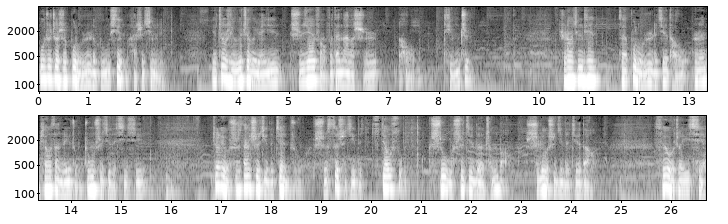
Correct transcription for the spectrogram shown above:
不知这是布鲁日的不幸还是幸运。也正是由于这个原因，时间仿佛在那个时候停滞。直到今天，在布鲁日的街头仍然飘散着一种中世纪的气息。这里有十三世纪的建筑，十四世纪的雕塑，十五世纪的城堡，十六世纪的街道，所有这一切，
